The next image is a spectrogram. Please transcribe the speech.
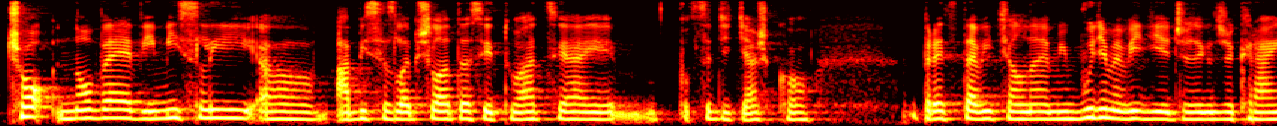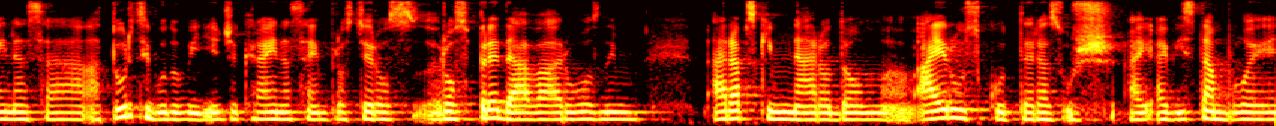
čo nové vymyslí, uh, aby sa zlepšila tá situácia, je v podstate ťažko predstaviteľné. My budeme vidieť, že, že krajina sa, a Turci budú vidieť, že krajina sa im proste roz, rozpredáva rôznym arabským národom, aj Rusku, teraz už aj, aj v Istambule je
